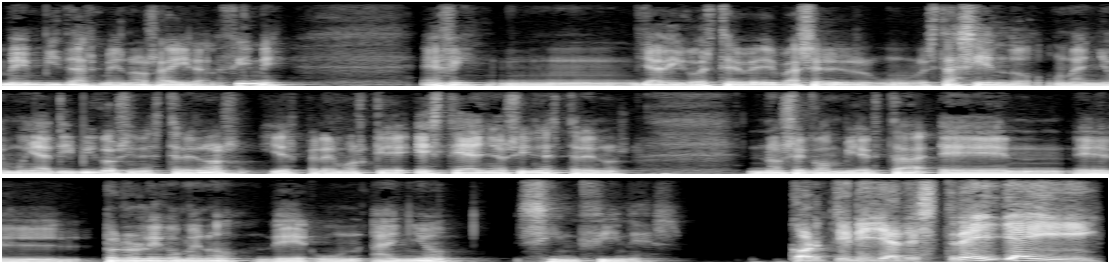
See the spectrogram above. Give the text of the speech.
me invitas menos a ir al cine. En fin, ya digo, este va a ser, está siendo un año muy atípico sin estrenos y esperemos que este año sin estrenos no se convierta en el prolegómeno de un año sin cines. Cortinilla de estrella y...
